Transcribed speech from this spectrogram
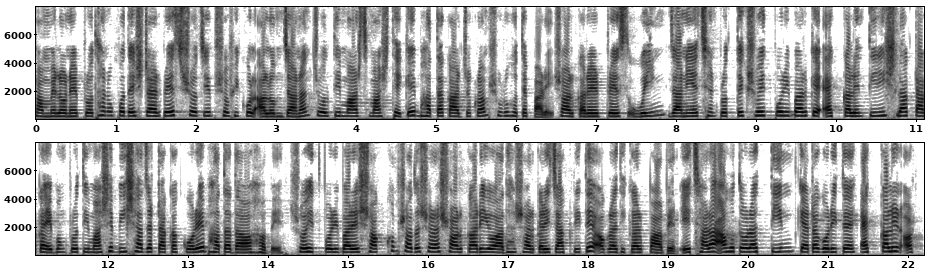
সম্মেলনে প্রধান উপদেষ্টার প্রেস সচিব শফিকুল আলম জানান, চলতি মার্চ মাস থেকে ভাতা কার্যক্রম শুরু হতে পারে। সরকারের প্রেস উইং জানিয়েছেন, প্রত্যেক শহীদ পরিবারকে এককালীন তিরিশ লাখ টাকা এবং প্রতি মাসে বিশ হাজার টাকা করে ভাতা দেওয়া হবে। শহীদ পরিবারের সক্ষম সদস্যরা সরকারি ও আধা সরকারি চাকরিতে অগ্রাধিকার পাবেন। এছাড়া আহতরা তিন ক্যাটাগরিতে এককালীন অর্থ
